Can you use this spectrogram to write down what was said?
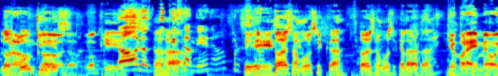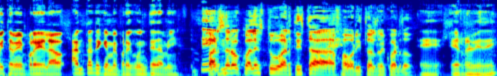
los Bronco, Bookies. los Bookies. No, los Ajá. Bookies también, ¿no? Porque Sí, Sí, toda sí, esa sí. música. Toda esa música, la verdad. Yo por ahí me voy también por ese lado, antes de que me pregunten a mí. Sí. Parcero, ¿cuál es tu artista favorito del recuerdo? Eh, RBD.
